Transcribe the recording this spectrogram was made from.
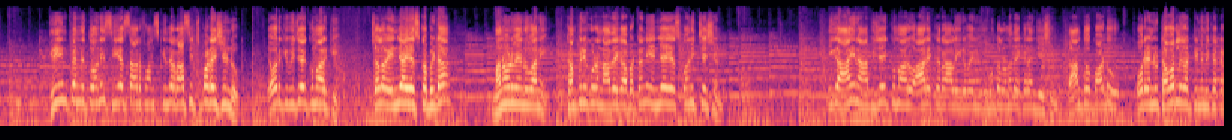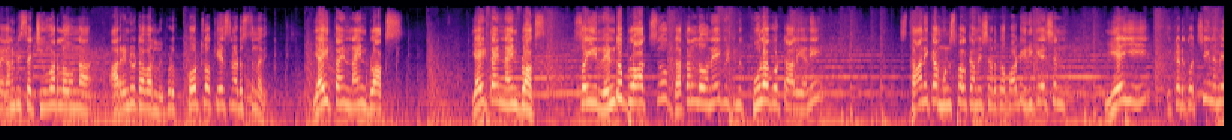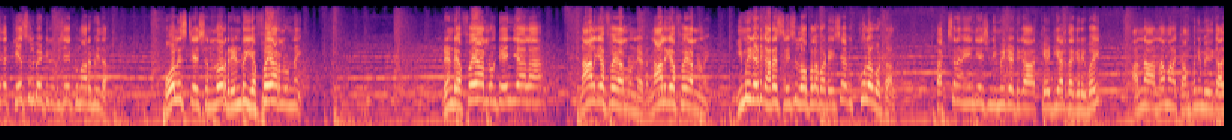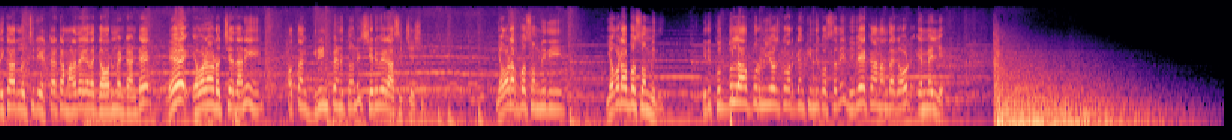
గ్రీన్ పెన్నుతోని సిఎస్ఆర్ ఫండ్స్ కింద రాసిచ్చి పడేసిండు. ఎవరికి? విజయ్ కుమార్కి. చలో ఎంజాయ్ చేసుకో బిడ్డ. మనోడు వేణువు అని. కంపెనీ కూడా నాదే కాబట్టి అని ఎంజాయ్ చేసుకొని ఇచ్చేసిండు. ఇక ఆయన విజయ్ కుమార్ ఆరు ఎకరాల ఇరవై ఎనిమిది గుంటలు ఉన్నది ఎకరం చేసిండు. దాంతోపాటు ఓ రెండు టవర్లు కట్టిండు మీకు అక్కడ కనిపిస్తే చివర్లో ఉన్న ఆ రెండు టవర్లు. ఇప్పుడు కోర్టులో కేసు నడుస్తున్నది. Eight and nine blocks. Eight and nine blocks. So ఈ రెండు బ్లాక్స్ గతంలోనే వీటిని కూలగొట్టాలి అని స్థానిక మున్సిపల్ కమిషనర్తో పాటు ఇరిగేషన్ ఏఈ ఇక్కడికి వచ్చి ఈయన మీద కేసులు పెట్టిన విజయ్ కుమార్ మీద. పోలీస్ స్టేషన్లో రెండు ఎఫ్ఐఆర్లు ఉన్నాయి. రెండు ఎఫ్ఐఆర్లు ఉంటే ఏం చేయాలా? నాలుగు ఎఫ్ఐఆర్లు ఉన్నాయట. నాలుగు ఎఫ్ఐఆర్లు ఉన్నాయి. ఇమీడియట్గా అరెస్ట్ చేసి లోపల పడేసి అవి కూలగొట్టాలి. తక్షణం ఏం చేసింది ఇమీడియట్గా కేటీఆర్ దగ్గరికి పోయి అన్న అన్న మన కంపెనీ మీదకి అధికారులు వచ్చి ఎట్ట మనదే కదా గవర్నమెంట్ అంటే ఏ ఎవడాడు వచ్చేదని మొత్తం గ్రీన్ పెన్తోని చెరువే రాసిచ్చేసి ఎవడబ్బ సొమ్మిది? ఎవడబ్బ సొమ్మిది? ఇది కుత్బుల్లాపూర్ నియోజకవర్గం కిందికి వస్తుంది. వివేకానంద గౌడ్ ఎమ్మెల్యే.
